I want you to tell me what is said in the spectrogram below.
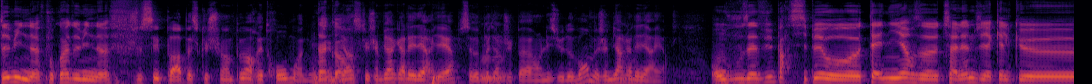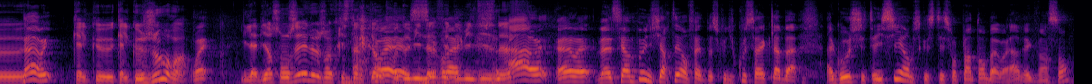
2009, pourquoi 2009 Je sais pas parce que je suis un peu un rétro moi. Donc j'aime D'accord. bien parce que j'aime bien regarder derrière. Ça veut pas Mhm. dire que j'ai pas les yeux devant, mais j'aime bien regarder derrière. On vous a vu participer au 10 Years Challenge il y a quelques, Ah oui. quelques, quelques jours. Ouais. Il a bien changé le Jean-Christophe Carr Ouais, entre c'est 2009 et vrai. 2019. Ah ouais, ouais, ouais. Bah, c'est un peu une fierté en fait, parce que du coup, c'est vrai que là, bah, à gauche, c'était ici, hein, parce que c'était sur le plein temps, bah voilà, avec Vincent.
